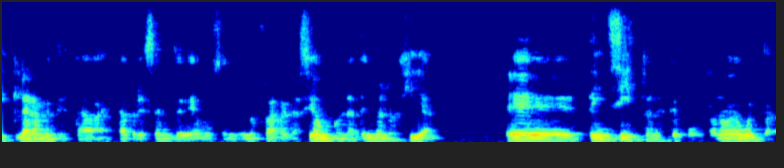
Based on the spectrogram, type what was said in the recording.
y claramente está, está presente, digamos, en, nuestra relación con la tecnología. Eh, te insisto en este punto, ¿no? De vuelta,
